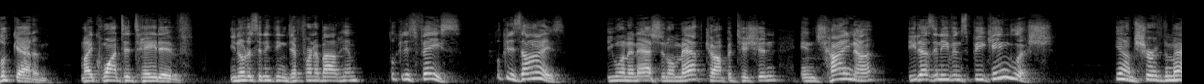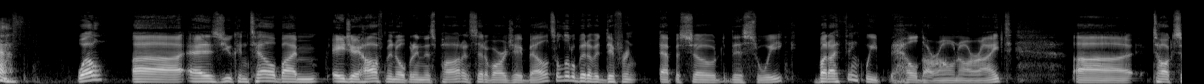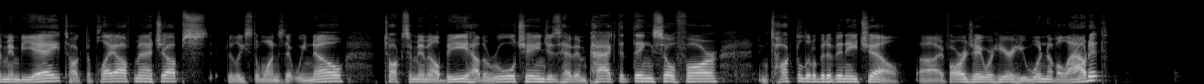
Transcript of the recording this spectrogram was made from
Look at him. My quantitative. You notice anything different about him? Look at his face. Look at his eyes. He won a national math competition in China. He doesn't even speak English. Yeah, I'm sure of the math. Well, uh, as you can tell by AJ Hoffman opening this pod instead of RJ Bell, it's a little bit of a different episode this week, but I think we held our own all right. Uh, talk some NBA, talk the playoff matchups, at least the ones that we know. Talk some MLB, how the rule changes have impacted things so far, and talked a little bit of NHL. Uh, if RJ were here, he wouldn't have allowed it,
